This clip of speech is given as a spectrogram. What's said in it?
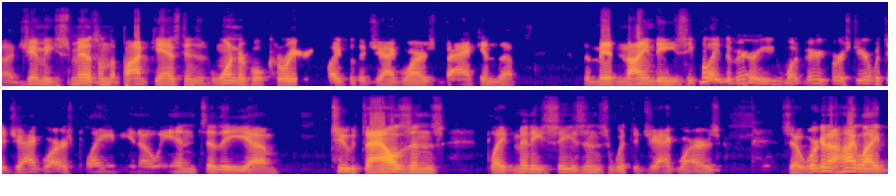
uh, Jimmy Smith on the podcast and his wonderful career. He played for the Jaguars back in the the mid '90s. He played the very what very first year with the Jaguars. Played you know into the um, 2000s. Played many seasons with the Jaguars. So we're going to highlight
